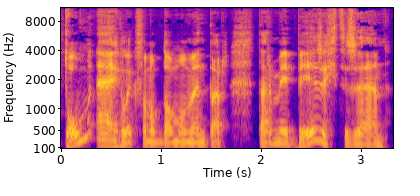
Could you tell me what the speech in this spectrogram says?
dom eigenlijk, van op dat moment daar, daarmee bezig te zijn.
